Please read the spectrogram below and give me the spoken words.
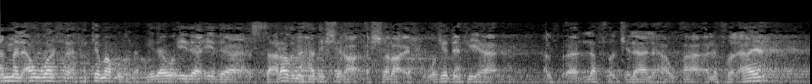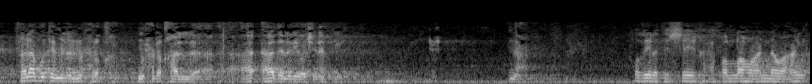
أما الأول فكما قلت لك إذا إذا إذا استعرضنا هذه الشرائح وجدنا فيها لفظ الجلالة أو لفظ الآية فلا بد من أن نحرقها نحرقها هذا الذي وجدنا فيه. نعم. فضيلة الشيخ عفى الله عنا وعنك.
